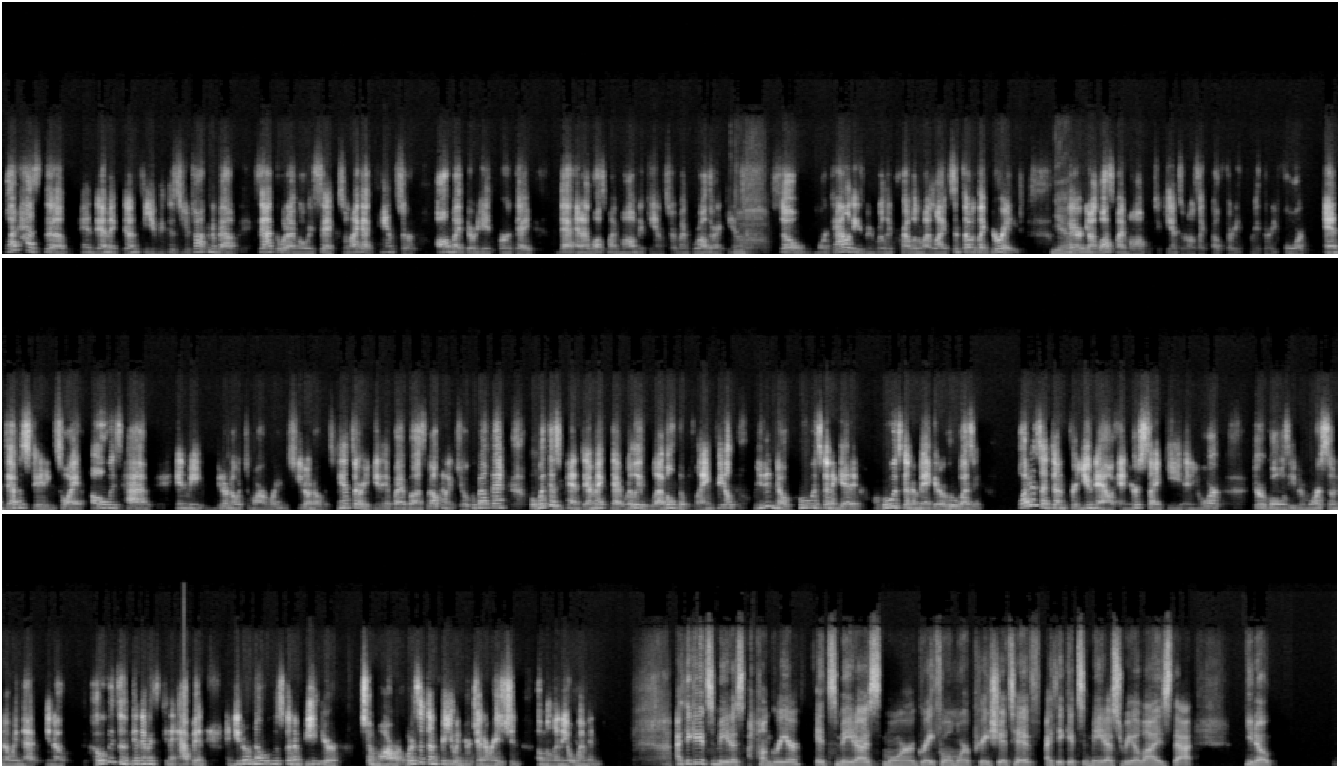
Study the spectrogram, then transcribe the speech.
what has the pandemic done for you? Because you're talking about exactly what I've always said. Because when I got cancer on my 38th birthday, that and I lost my mom to cancer, my brother had cancer. Ugh, So mortality has been really prevalent in my life since I was like your age. yeah. Where, you know, I lost my mom to cancer when I was like about 33, 34 and devastating. So I always have in me, you don't know what tomorrow brings. You don't know if it's cancer or you get hit by a bus. We all kind of joke about that. But with this pandemic that really leveled the playing field, we didn't know who was going to get it or who was going to make it or who wasn't. What has that done for you now and your psyche and your your goals even more so knowing that, you know, COVID and the pandemic is going to happen and you don't know who's going to be here tomorrow. What has it done for you and your generation of millennial women? I think it's made us hungrier. It's made us more grateful, more appreciative. I think it's made us realize that, you know,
